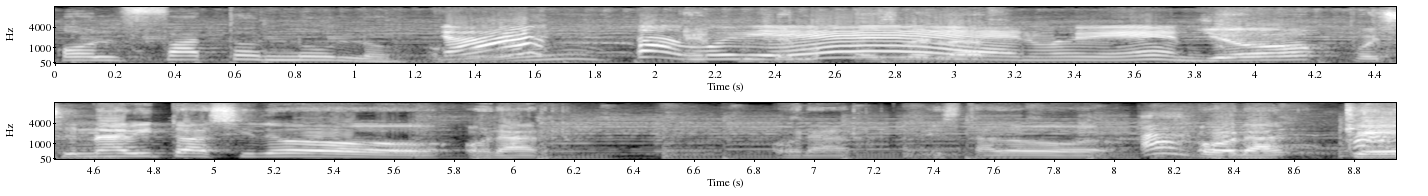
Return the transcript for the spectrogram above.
Olfato nulo. Ah, muy es verdad. bien, muy bien. Yo, pues un hábito ha sido orar. Orar. He estado orando. ¿Qué?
